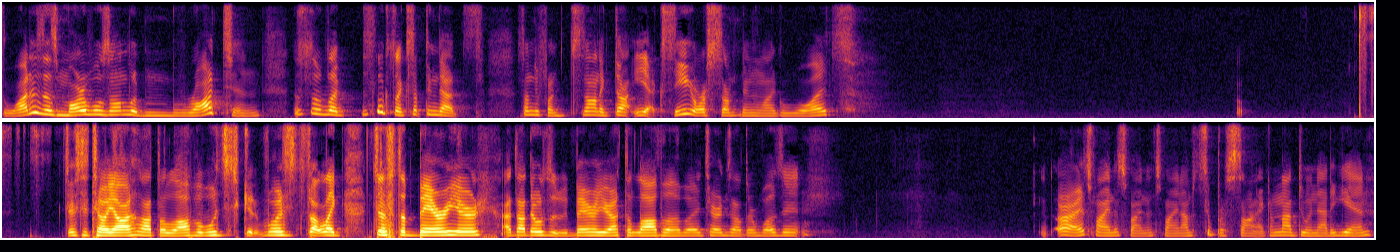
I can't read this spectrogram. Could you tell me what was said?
Why does this Marble Zone look rotten? This look like this looks like something that's something from Sonic.exe or something like what? Just to tell y'all, I thought the lava was was like just a barrier. I thought there was a barrier at the lava, but it turns out there wasn't. Alright, it's fine, it's fine, it's fine. I'm supersonic. I'm not doing that again.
